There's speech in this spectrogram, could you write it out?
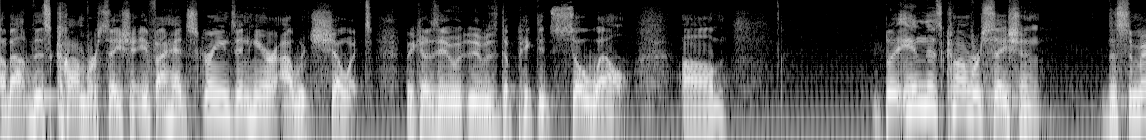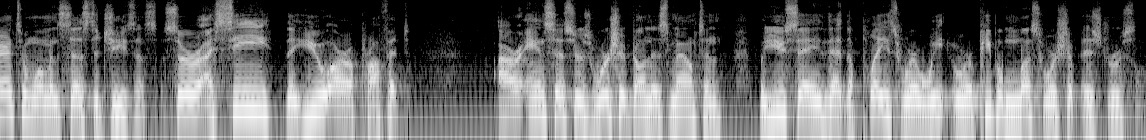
about this conversation. If I had screens in here, I would show it because it, it was depicted so well. Um, but in this conversation, the Samaritan woman says to Jesus, Sir, I see that you are a prophet. Our ancestors worshipped on this mountain, but you say that the place where, we, where people must worship is Jerusalem.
